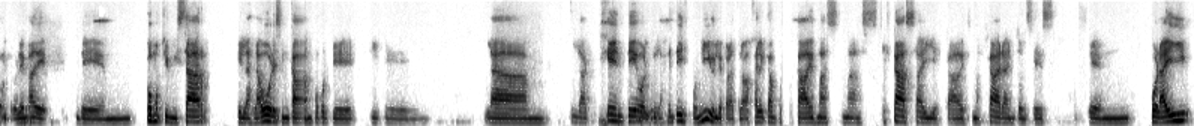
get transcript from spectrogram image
el problema de, de mm, cómo optimizar eh, las labores en campo, porque eh, la, la, gente o la gente disponible para trabajar el campo es cada vez más, más escasa y es cada vez más cara, entonces em, por ahí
